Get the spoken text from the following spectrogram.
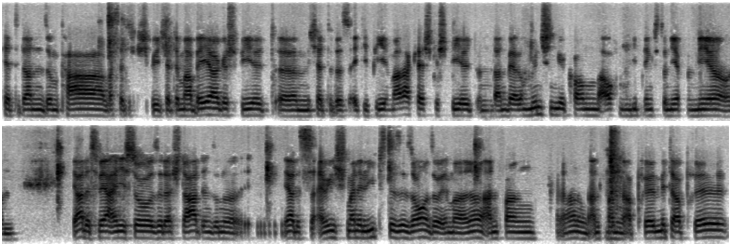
hätte dann so ein paar, was hätte ich gespielt? Ich hätte Marbella gespielt, ähm, ich hätte das ATP in Marrakesch gespielt und dann wäre München gekommen, auch ein Lieblingsturnier von mir und ja, das wäre eigentlich so, so der Start in so eine, ja, das ist eigentlich meine liebste Saison so immer, ne? Anfang, keine Ahnung, Anfang mhm. April, Mitte April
